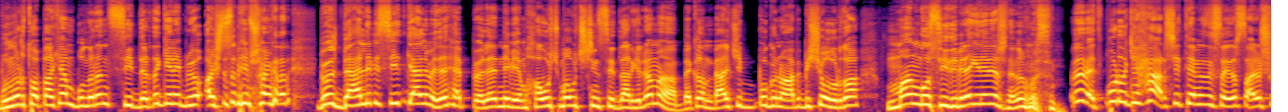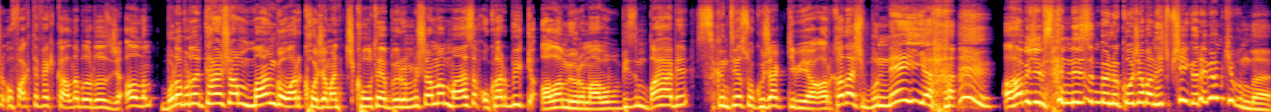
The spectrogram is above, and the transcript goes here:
bunları toplarken bunların seedleri de gelebiliyor. Açıkçası benim şu an kadar böyle değerli bir seed gelmedi. Hep böyle ne bileyim havuç mavuç için seedler geliyor ama bakalım belki bugün abi bir şey olur da mango seed'i bile gelebilir. Neden olmasın? Evet buradaki her şey temizlik sayılır. Sadece şu ufak tefek kaldı. Burada hızlıca alalım. Burada burada bir tane şu an mango var. Kocaman çikolataya bürünmüş ama maalesef o kadar büyük ki alamıyorum abi. Bu bizim bayağı bir sıkıntıya sokacak gibi ya. Arkadaş bu ne ya? Abicim sen nesin böyle kocaman hiçbir şey göremiyorum ki bunda.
